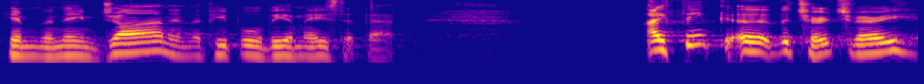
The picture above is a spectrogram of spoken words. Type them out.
him the name John, and the people will be amazed at that. I think uh, the church very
